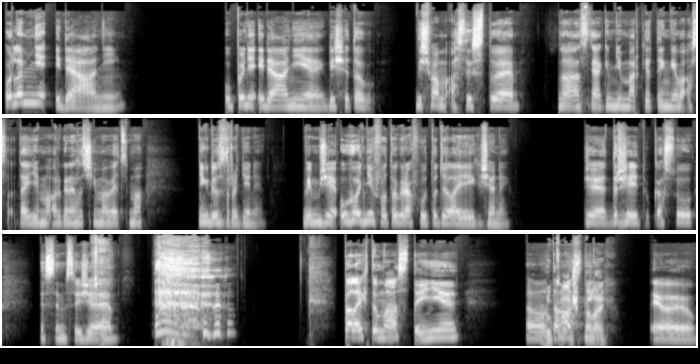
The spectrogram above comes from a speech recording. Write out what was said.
Podle mě ideální, úplně ideální je, když je to, když vám asistuje no, s nějakým tím marketingem a tady těma organizačníma věcma někdo z rodiny. Vím, že u hodně fotografů to dělají jejich ženy. Že drží tu kasu, myslím si, že Pelech to má stejně. Lukáš vlastně, Pelech. Jo, jo.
